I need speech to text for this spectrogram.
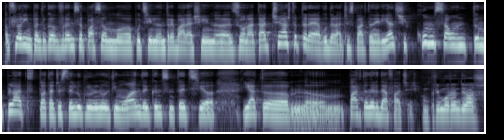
Florin, pentru că vrem să pasăm uh, puțin întrebarea și în uh, zona ta, ce așteptări ai avut de la acest parteneriat și cum s-au întâmplat toate aceste lucruri în ultimul an de când sunteți, uh, iată, parteneri de afaceri? În primul rând, eu aș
